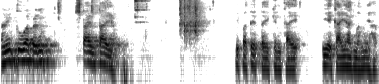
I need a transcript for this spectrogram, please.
อันนั้นทำเราแต่เครื่องเทศแก้ขนมอันนี้คือว่าเป็นสไตล์ไทยที่ประเทศไทยกินไก่เย่ไก่ย่างแบบนี้ครับ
